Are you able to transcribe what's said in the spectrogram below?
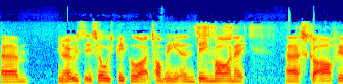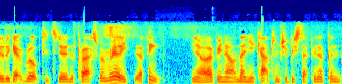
um, you know, it was it's always people like Tommy and Dean Marney, uh, Scott Arfield who get roped into doing the press. When really, I think you know every now and then your captain should be stepping up and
